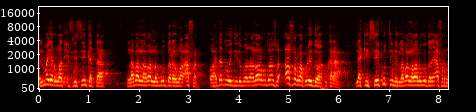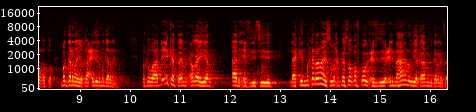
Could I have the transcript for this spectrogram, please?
ilmo yar waad xifdisiin kartaa laba laba lagu daray waa afar. Oo haddaad weydiido afar waa kudhihi doon karaa. Laakiin say ku timid laba laba lagu daray afar noqoto ma garanayo qaacidada ma garanayo. Marka waa dhici karta in xoogaa yar aad xifdisidid laakiin ma garanayso wax kastoo qofka u xifdiyo cilmi ahaan inuu yaqaano ma garanaysa.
